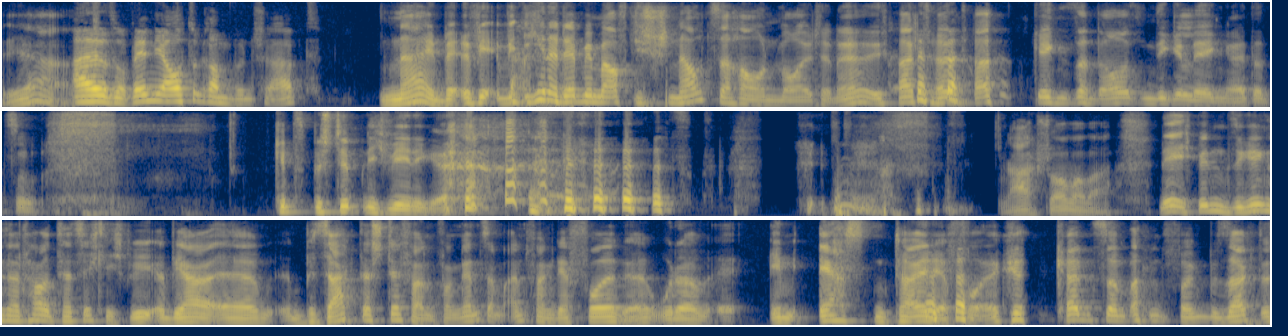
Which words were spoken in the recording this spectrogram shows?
Ja. Also, wenn ihr Autogrammwünsche habt, Nein, jeder, der mir mal auf die Schnauze hauen wollte, ne, hat, hat gegen Sandhausen die Gelegenheit dazu. Gibt es bestimmt nicht wenige. Ah, schauen wir mal. Nee, ich bin gegen Sandhausen tatsächlich. Wir, wir, äh, besagter Stefan von ganz am Anfang der Folge oder äh, im ersten Teil der Folge, ganz am Anfang, besagter,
